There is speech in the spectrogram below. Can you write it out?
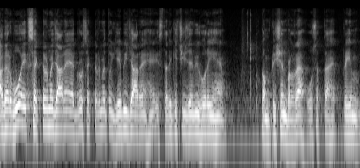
अगर वो एक सेक्टर में जा रहे हैं एग्रो सेक्टर में तो ये भी जा रहे हैं, इस तरह की चीज़ें भी हो रही हैं। तो कंपटीशन बढ़ रहा है, हो सकता है प्रेम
